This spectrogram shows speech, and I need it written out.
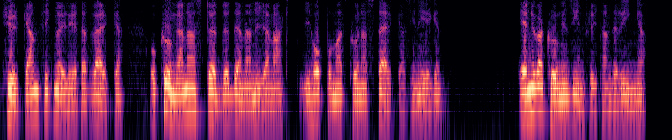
Kyrkan fick möjlighet att verka och kungarna stödde denna nya makt i hopp om att kunna stärka sin egen. Ännu var kungens inflytande ringa.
